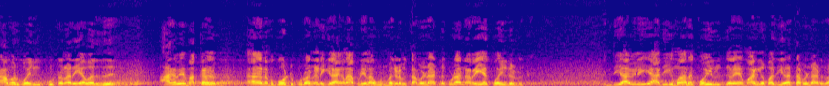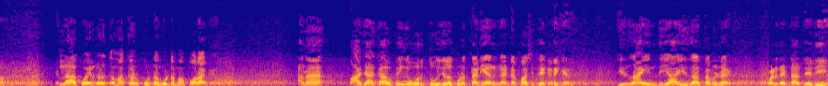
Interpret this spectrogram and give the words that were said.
ராமர் கோயிலுக்கு கூட்டம் நிறைய வருது. ஆகவே மக்கள் நமக்கு ஓட்டு போடுவான்னு நினைக்கிறாங்கன்னா அப்படியெல்லாம் உண்மை கிடையாது. தமிழ்நாட்டில் கூட நிறைய கோயில்கள் இருக்கு. இந்தியாவிலேயே அதிகமான கோயில் இருக்கிற மாநிலம் பார்த்தீங்கன்னா தமிழ்நாடு தான். எல்லா கோயில்களுக்கும் மக்கள் கூட்டம் கூட்டமா போறாங்க. ஆனா பாஜகவுக்கு இங்க ஒரு தொகுதியில கூட தனியா நின்னா டெபாசிட்டே கிடைக்காது. இதுதான் இந்தியா இதுதான் தமிழ்நாடு. பன்னிரெண்டாம் தேதி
